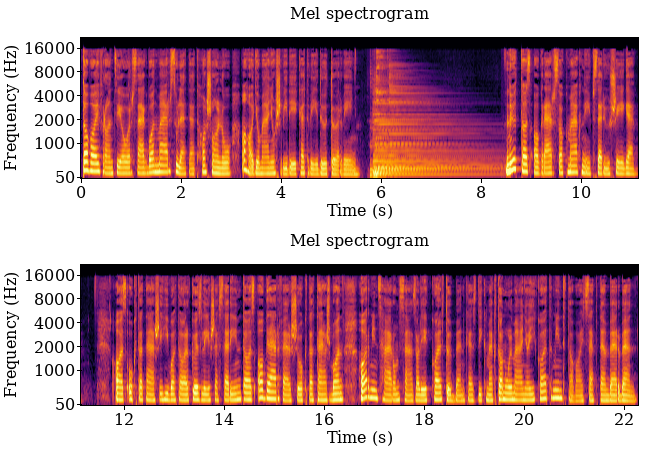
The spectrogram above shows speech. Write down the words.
Tavaly Franciaországban már született hasonló a hagyományos vidéket védő törvény. Nőtt az agrárszakmák népszerűsége. Az Oktatási Hivatal közlése szerint az agrár felsőoktatásban 33 kal többen kezdik meg tanulmányaikat, mint tavaly szeptemberben.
